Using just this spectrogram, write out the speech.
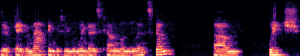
sort of gave a mapping between the Windows kernel and the Linux kernel, um, which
